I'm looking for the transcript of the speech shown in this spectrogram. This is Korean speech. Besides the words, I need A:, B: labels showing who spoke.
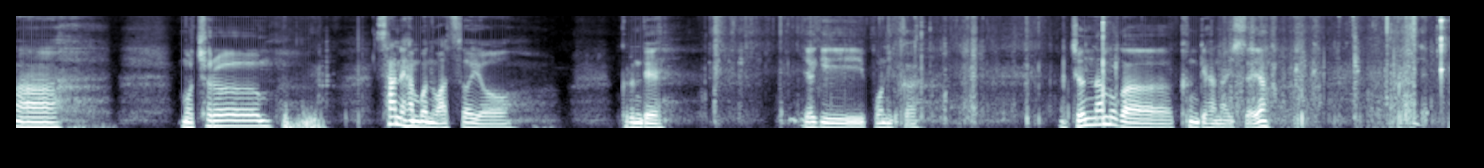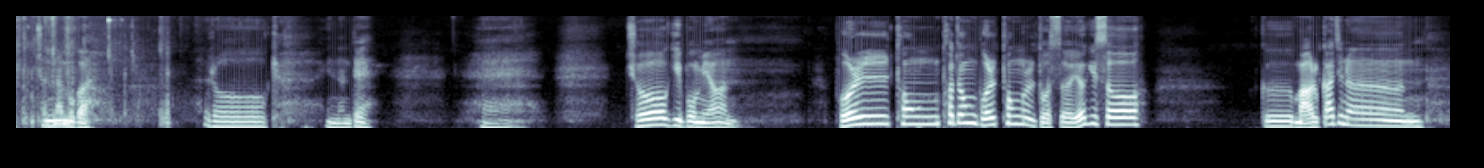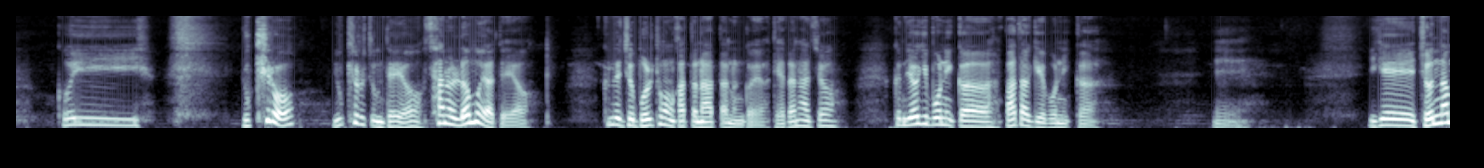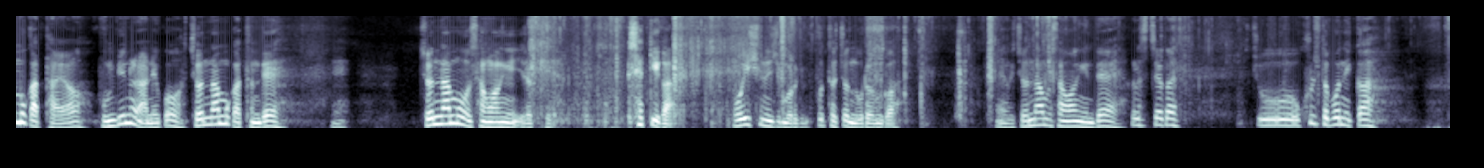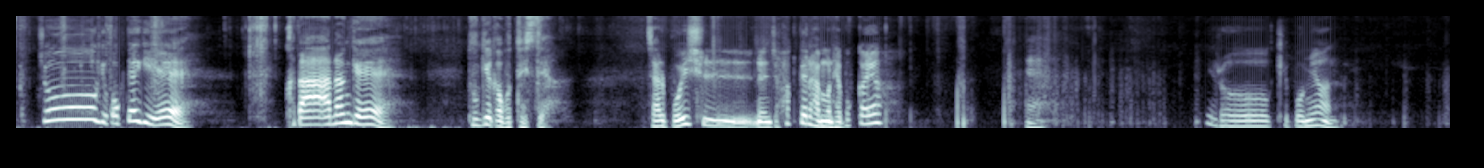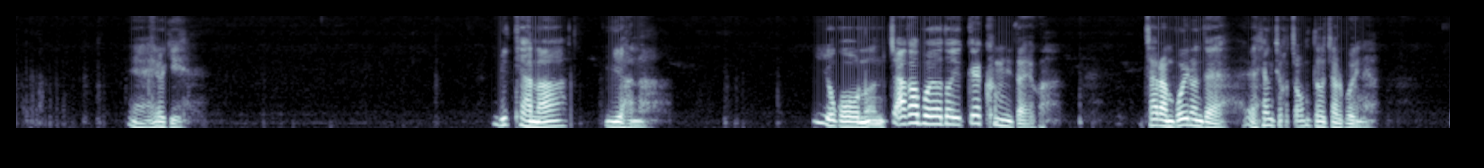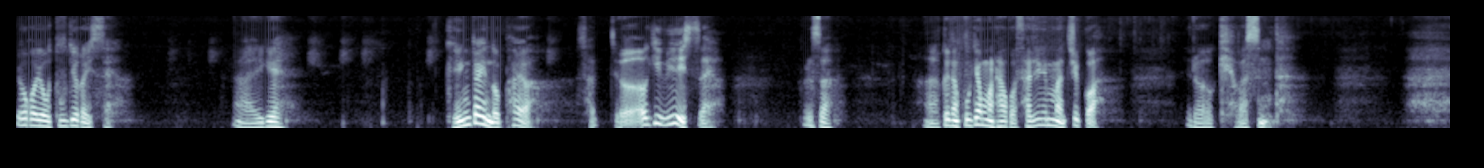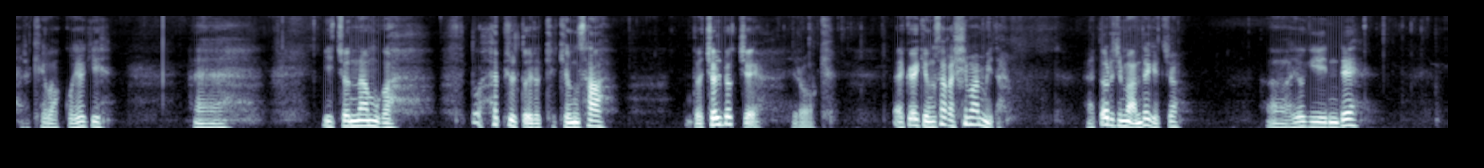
A: 아, 모처럼 산에 한번 왔어요. 그런데 여기 보니까 전나무가 큰 게 하나 있어요. 전나무가 이렇게 있는데, 에, 저기 보면 벌통, 토종 벌통을 뒀어요. 여기서 그 마을까지는 거의 6km, 6km쯤 돼요. 산을 넘어야 돼요. 근데 저 벌통을 갖다 놨다는 거예요. 대단하죠? 근데 여기 보니까, 바닥에 보니까, 예. 이게 전나무 같아요. 분비는 아니고 전나무 같은데, 예. 전나무 상황이 이렇게 새끼가 보이시는지 모르겠는데 붙어져 누른 거. 예, 전나무 상황인데, 그래서 제가 쭉 훑어보니까 저기 꼭대기에 커다란 게 두 개가 붙어 있어요. 잘 보이시는지 확대를 한번 해볼까요? 예. 이렇게 보면, 예, 여기. 밑에 하나, 위에 하나. 요거는 작아 보여도 꽤 큽니다, 이거. 잘 안 보이는데, 예, 형체가 좀 더 잘 보이네요. 요거, 요두 개가 있어요. 아, 이게 굉장히 높아요. 사- 저기 위에 있어요. 그래서 아, 그냥 구경만 하고 사진만 찍고 이렇게 왔습니다. 이렇게 왔고 여기 에, 이 전나무가 또 해필 또 이렇게 경사 또 절벽지에 이렇게 에, 꽤 경사가 심합니다. 아, 떨어지면 안 되겠죠. 어, 여기인데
